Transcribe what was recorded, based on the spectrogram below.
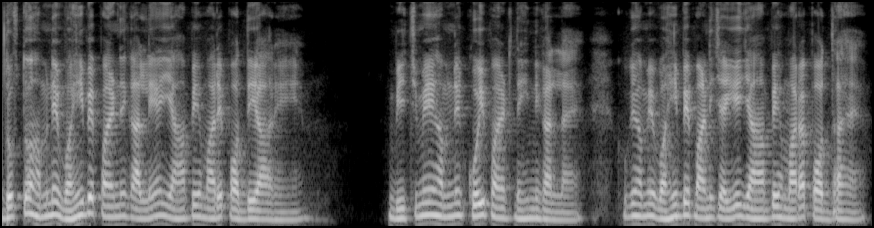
दोस्तों, हमने वहीं पे पॉइंट निकालने हैं, यहाँ पे हमारे पौधे आ रहे हैं। बीच में हमने कोई पॉइंट नहीं निकालना है, क्योंकि हमें वहीं पे पानी चाहिए जहाँ पे हमारा पौधा है।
